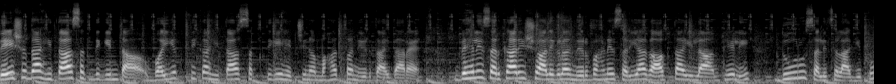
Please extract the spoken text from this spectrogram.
ದೇಶದ ಹಿತಾಸಕ್ತಿಗಿಂತ ವೈಯಕ್ತಿಕ ಹಿತಾಸಕ್ತಿಗೆ ಹೆಚ್ಚಿನ ಮಹತ್ವ ನೀಡ್ತಾ ಇದ್ದಾರೆ. ದೆಹಲಿ ಸರ್ಕಾರಿ ಶಾಲೆಗಳ ನಿರ್ವಹಣೆ ಸರಿಯಾಗಿ ಆಗ್ತಾ ಇಲ್ಲ ಅಂತ ಹೇಳಿ ದೂರು ಸಲ್ಲಿಸಲಾಗಿತ್ತು.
